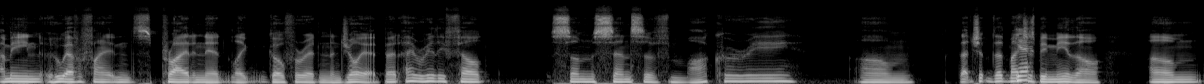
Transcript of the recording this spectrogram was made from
I mean, whoever finds pride in it, like, go for it and enjoy it. But I really felt some sense of mockery. Um, that that might Yeah. just be me though. Um,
